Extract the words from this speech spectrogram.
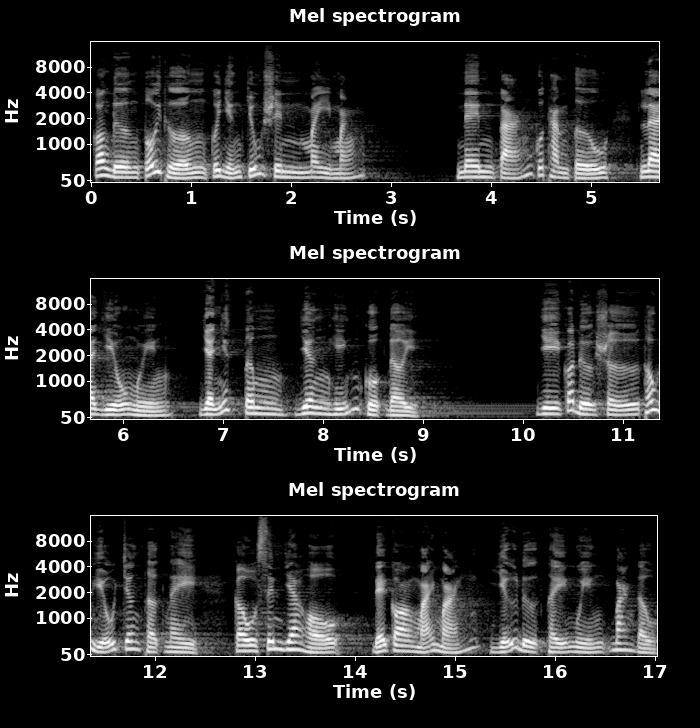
Con đường tối thượng của những chúng sinh may mắn. Nền tảng của thành tựu là diệu nguyện và nhất tâm dân hiến cuộc đời. Vì có được sự thấu hiểu chân thật này cầu xin gia hộ để con mãi mãi giữ được thệ nguyện ban đầu,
